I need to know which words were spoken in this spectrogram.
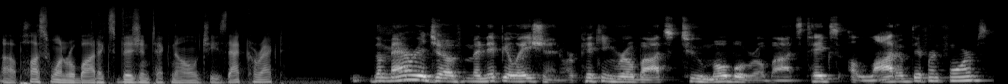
uh, Plus One Robotics vision technology. Is that correct? The marriage of manipulation or picking robots to mobile robots takes a lot of different forms.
